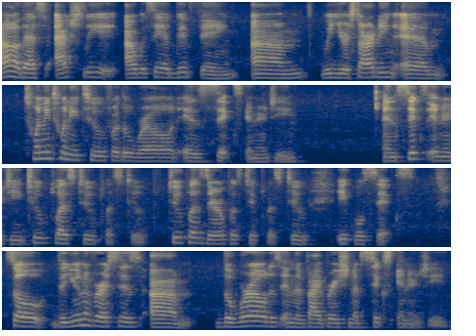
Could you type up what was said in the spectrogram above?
Oh that's actually i would say a good thing. Um when you're starting um 2022 for the world is six energy and six energy, two plus two plus two, two plus zero plus two plus two equals six. So the universe is, um, the world is in the vibration of six energy.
